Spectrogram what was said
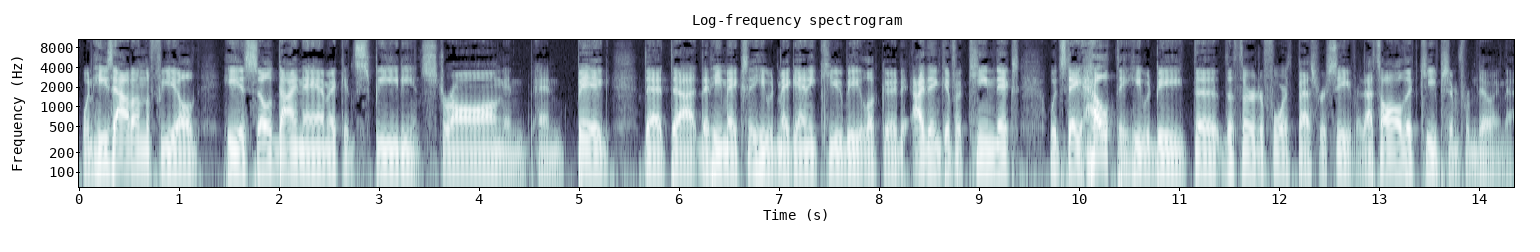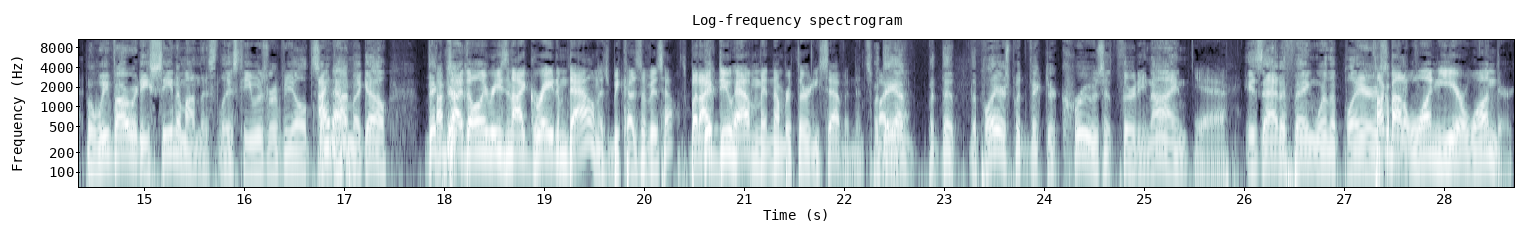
When he's out on the field, he is so dynamic and speedy and strong and, and big that uh, that he makes it. He would make any QB look good. I think if Hakeem Nicks would stay healthy, he would be the the third or fourth best receiver. That's all that keeps him from doing that. But we've already seen him on this list. He was revealed some time ago. Victor, I'm sorry. The only reason I grade him down is because of his health. But I do have him at number 37. In spite but they have, but the the players put Victor Cruz at 39. yeah. Is that a thing where the players Talk about a one-year wonder.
